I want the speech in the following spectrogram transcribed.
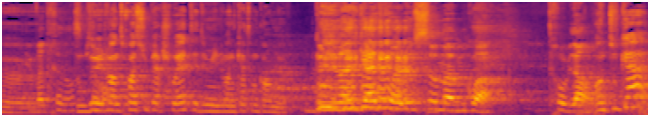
euh, Et bah, très donc inspirant. 2023 super chouette et 2024 encore mieux. 2024, euh, le summum, quoi. Trop bien. En tout cas,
